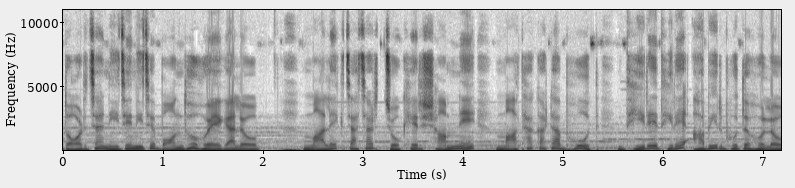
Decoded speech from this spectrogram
দরজা নিজে নিজে বন্ধ হয়ে গেল। মালেক চাচার চোখের সামনে মাথা কাটা ভূত ধীরে ধীরে আবির্ভূত হলো।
